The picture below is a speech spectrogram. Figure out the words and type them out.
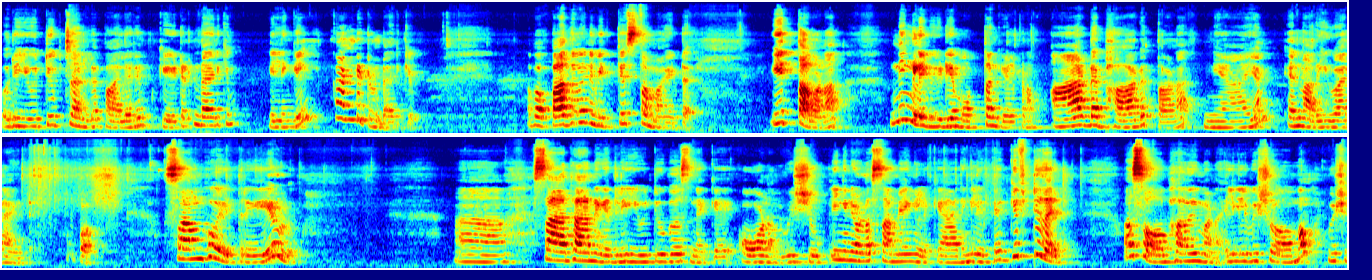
ഒരു യൂട്യൂബ് ചാനൽ പലരും കേട്ടിട്ടുണ്ടായിരിക്കും ഇല്ലെങ്കിൽ കണ്ടിട്ടുണ്ടായിരിക്കും. അപ്പോൾ പതിവിന് വ്യത്യസ്തമായിട്ട് ഇത്തവണ നിങ്ങൾ ഈ വീഡിയോ മൊത്തം കേൾക്കണം. ആരുടെ ഭാഗത്താണ് ന്യായം എന്നറിയുവാനായിട്ട്. അപ്പോൾ സംഭവം ഇത്രയേ ഉള്ളൂ. സാധാരണഗതിയിൽ യൂട്യൂബേഴ്സിനൊക്കെ ഓണം വിഷു ഇങ്ങനെയുള്ള സമയങ്ങളിലൊക്കെ ആരെങ്കിലുമൊക്കെ ഗിഫ്റ്റ് തരും. അത് സ്വാഭാവികമാണ്. അല്ലെങ്കിൽ വിഷു ആകുമ്പോൾ വിഷു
